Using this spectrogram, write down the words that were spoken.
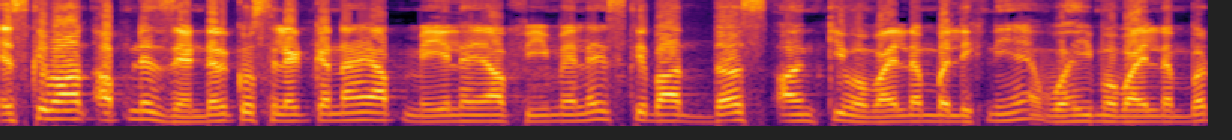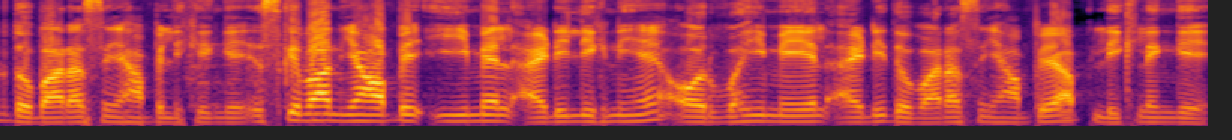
इसके बाद अपने जेंडर को सिलेक्ट करना है, आप मेल है या फीमेल है, इसके बाद 10 अंक की मोबाइल नंबर लिखनी है, वही मोबाइल नंबर दोबारा से यहाँ पे लिखेंगे। इसके बाद यहाँ पे ईमेल आईडी लिखनी है और वही मेल आईडी दोबारा से यहाँ पे आप लिख लेंगे।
